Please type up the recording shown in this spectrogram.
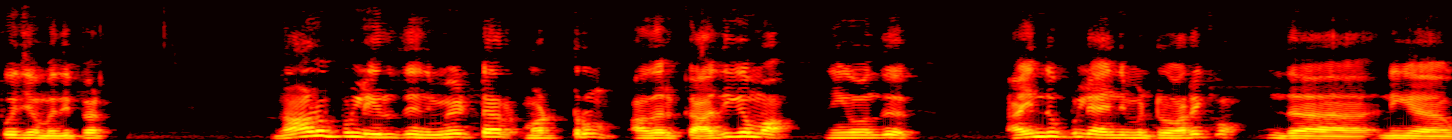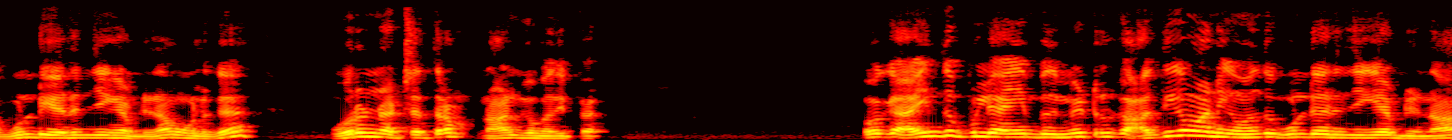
பூஜ்ய மதிப்பெண். நாலு புள்ளி இருபத்தைந்து மீட்டர் மற்றும் அதற்கு அதிகமாக நீங்கள் வந்து ஐந்து புள்ளி ஐந்து மீட்டர் வரைக்கும் இந்த நீங்கள் குண்டு எரிஞ்சிங்க அப்படின்னா உங்களுக்கு ஒரு நட்சத்திரம் நான்கு மதிப்பெண். ஓகே ஐந்து புள்ளி ஐம்பது மீட்டருக்கு அதிகமாக நீங்கள் வந்து குண்டு எரிஞ்சிங்க அப்படின்னா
